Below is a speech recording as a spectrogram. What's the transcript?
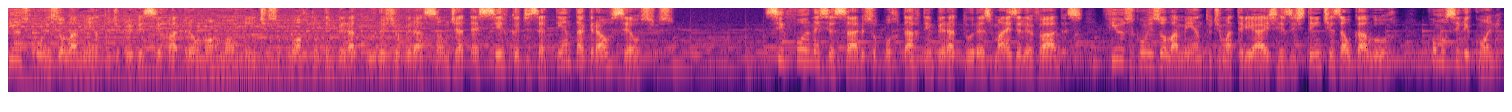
Fios com isolamento de PVC padrão normalmente suportam temperaturas de operação de até cerca de 70 graus Celsius. Se for necessário suportar temperaturas mais elevadas, fios com isolamento de materiais resistentes ao calor, como silicone,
